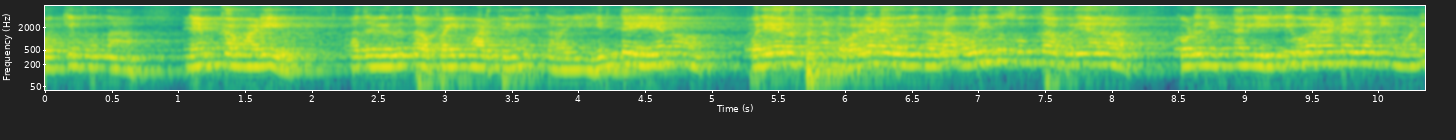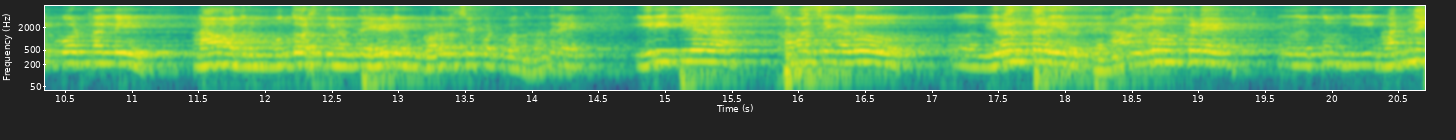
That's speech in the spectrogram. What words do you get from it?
ವಕೀಲರನ್ನ ನೇಮಕ ಮಾಡಿ ಅದ್ರ ವಿರುದ್ಧ ಫೈಟ್ ಮಾಡ್ತೀವಿ ಈ ಹಿಂದೆ ಏನು ಪರಿಹಾರ ತಗೊಂಡು ಹೊರಗಡೆ ಹೋಗಿದಾರೋ ಅವರಿಗೂ ಸೂಕ್ತ ಪರಿಹಾರ ಕೊಡೋ ನಿಟ್ಟಿನಲ್ಲಿ. ಇಲ್ಲಿ ಹೋರಾಟ ಎಲ್ಲ ನೀವು ಮಾಡಿ, ಕೋರ್ಟ್ನಲ್ಲಿ ನಾವು ಅದ್ರ ಮುಂದುವರಿಸ್ತೀವಿ ಅಂತ ಹೇಳಿ ಒಂದು ಭರವಸೆ ಕೊಟ್ಟು ಬಂದರು. ಅಂದ್ರೆ ಈ ರೀತಿಯ ಸಮಸ್ಯೆಗಳು ನಿರಂತರ ಇರುತ್ತೆ. ನಾವೆಲ್ಲ ಒಂದು ಕಡೆ ಈ ಮೊನ್ನೆ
